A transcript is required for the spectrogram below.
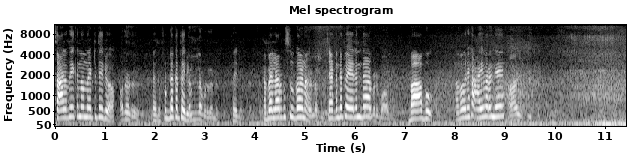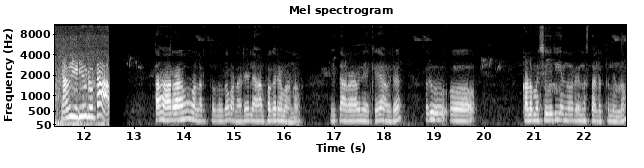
സാലറി ഒക്കെ നന്നായിട്ട് തരുമോ അതെ അതെ അതെ. തരും. ഫുഡൊക്കെ തരും? തരും. അപ്പോൾ എല്ലാവർക്കും സുഖമാണ് ചേട്ടന്റെ പേരെന്താ? ബാബു. ബാബു. അപ്പോൾ ഒരു ഹായ് പറഞ്ഞേ. ഞാൻ വീഡിയോ ഇടും കേട്ടോ താറാവ് വളർത്തുന്നത് വളരെ ലാഭകരമാണ്. ഈ താറാവിനെയൊക്കെ അവർ ഒരു കളമശ്ശേരി എന്ന് പറയുന്ന സ്ഥലത്ത് നിന്നും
